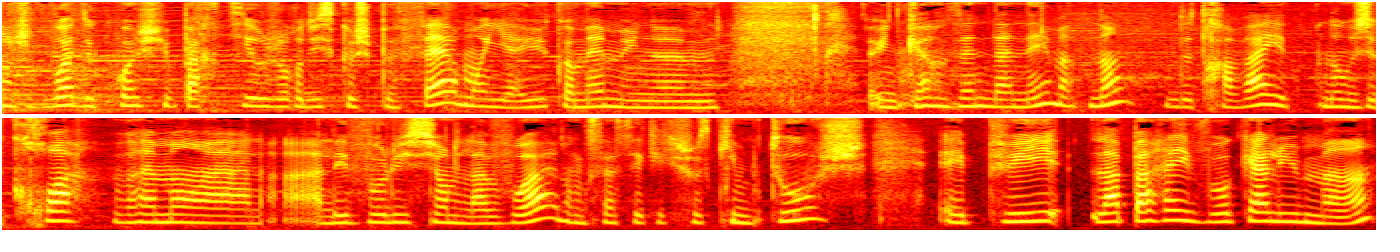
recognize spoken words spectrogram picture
Quand je vois de quoi je suis partie aujourd'hui, ce que je peux faire, moi, il y a eu quand même une, une quinzaine d'années maintenant de travail. Donc je crois vraiment à, l'évolution de la voix. Donc ça, c'est quelque chose qui me touche. Et puis l'appareil vocal humain.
